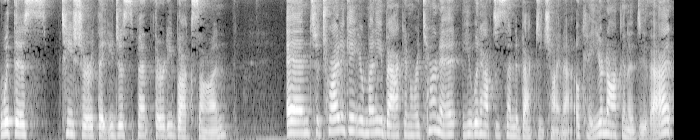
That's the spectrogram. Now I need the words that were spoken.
with this t-shirt that you just spent 30 bucks on. And to try to get your money back and return it, you would have to send it back to China. Okay, you're not going to do that.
